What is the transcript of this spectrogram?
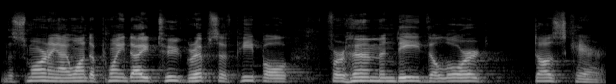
This morning, I want to point out two groups of people for whom indeed the Lord does care.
